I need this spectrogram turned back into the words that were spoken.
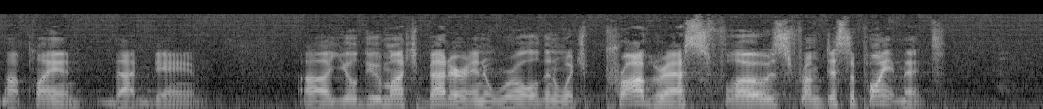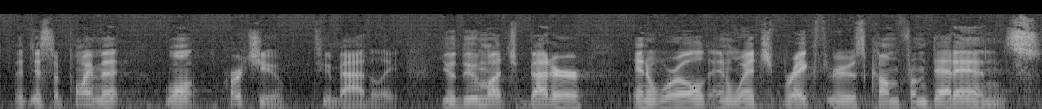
not playing that game. Uh, you'll do much better in a world in which progress flows from disappointment. The disappointment won't hurt you too badly. You'll do much better in a world in which breakthroughs come from dead ends.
